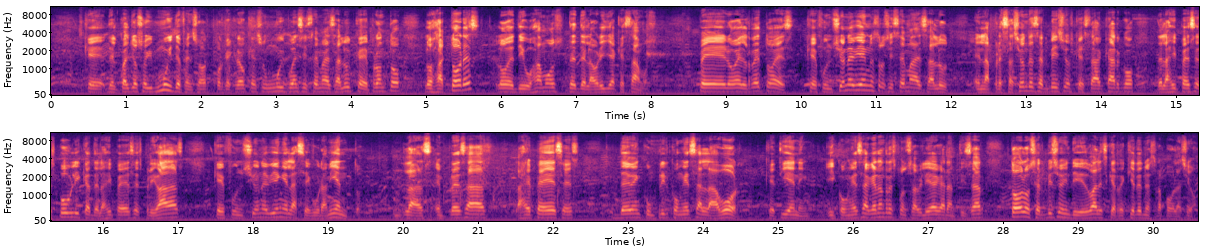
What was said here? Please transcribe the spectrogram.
que, del cual yo soy muy defensor porque creo que es un muy buen sistema de salud que de pronto los actores lo desdibujamos desde la orilla que estamos pero el reto es que funcione bien nuestro sistema de salud en la prestación de servicios que está a cargo de las IPS públicas, de las IPS privadas, que funcione bien el aseguramiento. Las empresas, las EPS deben cumplir con esa labor que tienen y con esa gran responsabilidad de garantizar todos los servicios individuales que requiere nuestra población.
